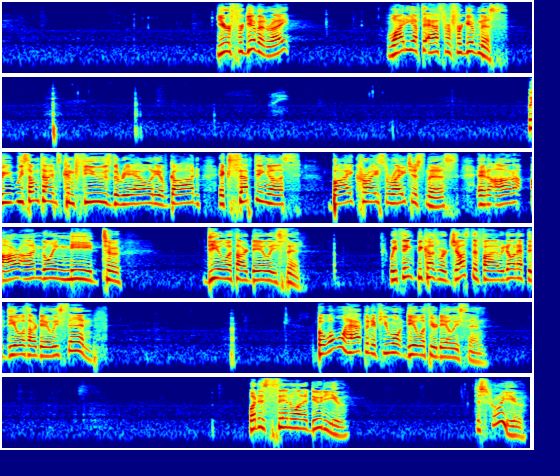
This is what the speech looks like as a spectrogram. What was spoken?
You're forgiven, right? Why do you have to ask for forgiveness? We, we sometimes confuse the reality of God accepting us by Christ's righteousness and on our ongoing need to deal with our daily sin. We think because we're justified, we don't have to deal with our daily sin. But what will happen if you won't deal with your daily sin? What does sin want to do to you? Destroy you.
